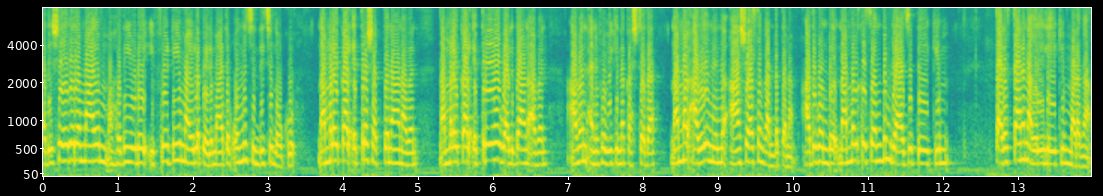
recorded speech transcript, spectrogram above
അതിശയകരമായ മഹതിയുടെ ഇഫ്രിറ്റിയുമായുള്ള പെരുമാറ്റം ഒന്ന് ചിന്തിച്ചു നോക്കൂ. നമ്മളെക്കാൾ എത്ര ശക്തനാണ് അവൻ? നമ്മളെക്കാൾ എത്രയോ വലുതാണ് അവൻ? അവൻ അനുഭവിക്കുന്ന കഷ്ടത. നമ്മൾ അതിൽ നിന്ന് ആശ്വാസം കണ്ടെത്തണം. അതുകൊണ്ട് നമ്മൾക്ക് സ്വന്തം രാജ്യത്തേക്കും തലസ്ഥാന നഗരിയിലേക്കും മടങ്ങാം.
